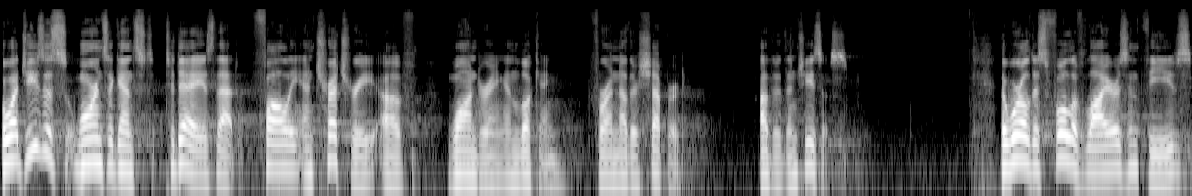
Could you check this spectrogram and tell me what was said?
But what Jesus warns against today is that folly and treachery of wandering and looking for another shepherd other than Jesus. The world is full of liars and thieves,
